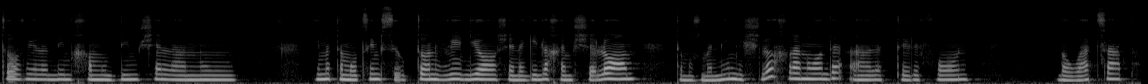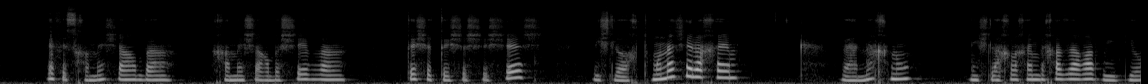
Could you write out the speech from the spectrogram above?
טוב, ילדים חמודים שלנו. אם אתם רוצים סרטון וידאו שנגיד לכם שלום, אתם מוזמנים לשלוח לנו הודעה לטלפון בוואטסאפ 054-547-9966, לשלוח תמונה שלכם, ואנחנו נשלח לכם בחזרה וידאו.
